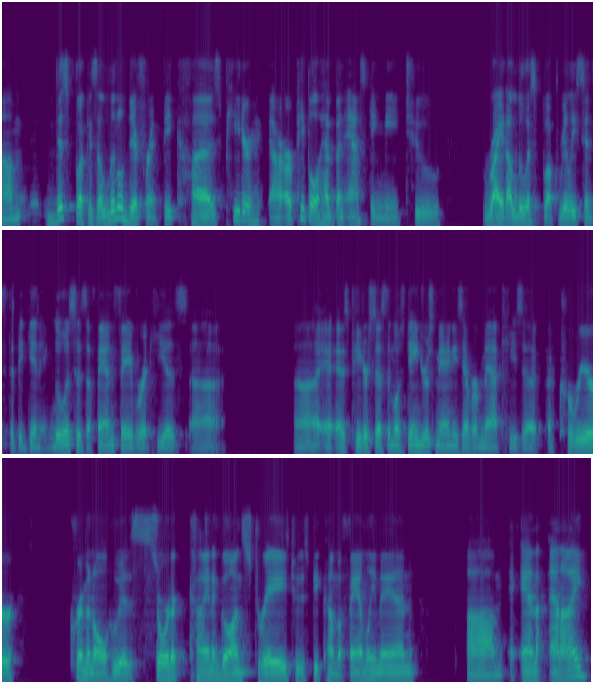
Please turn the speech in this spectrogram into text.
um, this book is a little different because Peter or people have been asking me to write a Lewis book really since the beginning. Lewis is a fan favorite. He is, uh, uh, as Peter says, the most dangerous man he's ever met. He's a, a career criminal who has sort of kind of gone straight, who's become a family man. Um, and and I,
